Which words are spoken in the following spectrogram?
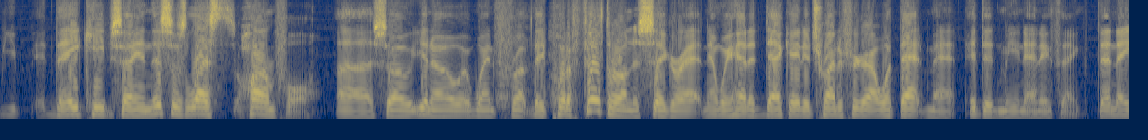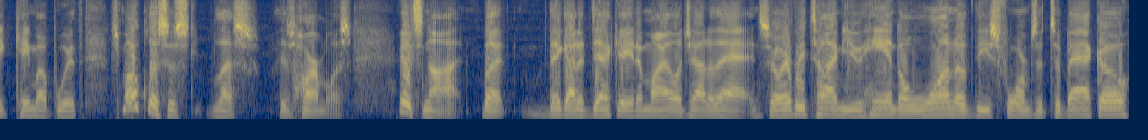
you, they keep saying this is less harmful. Uh, so you know, it went from they put a filter on the cigarette, and then we had a decade of trying to figure out what that meant. It didn't mean anything. Then they came up with smokeless is less is harmless. It's not, but they got a decade of mileage out of that. And so every time you handle one of these forms of tobacco,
